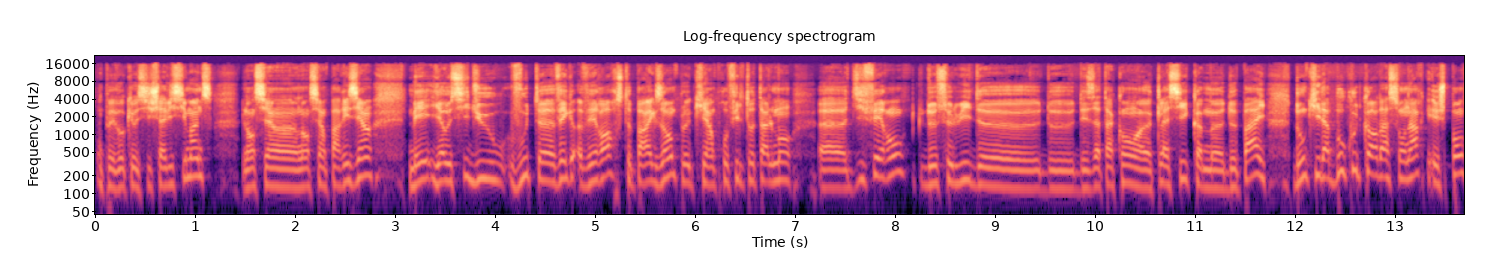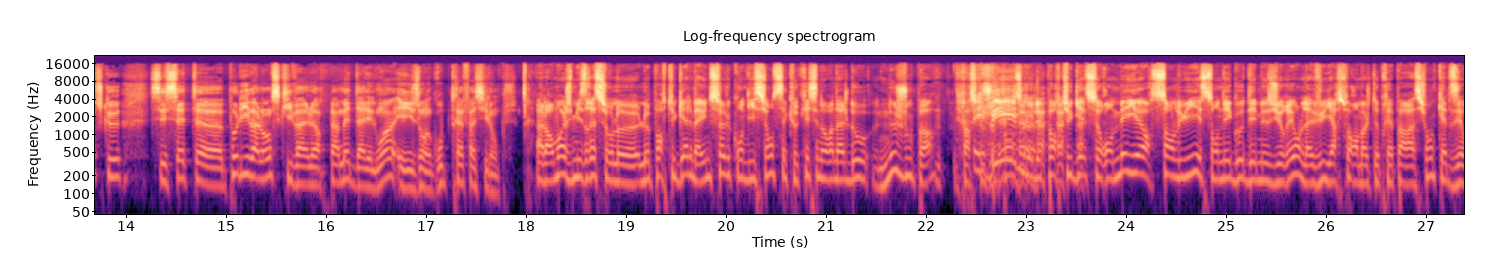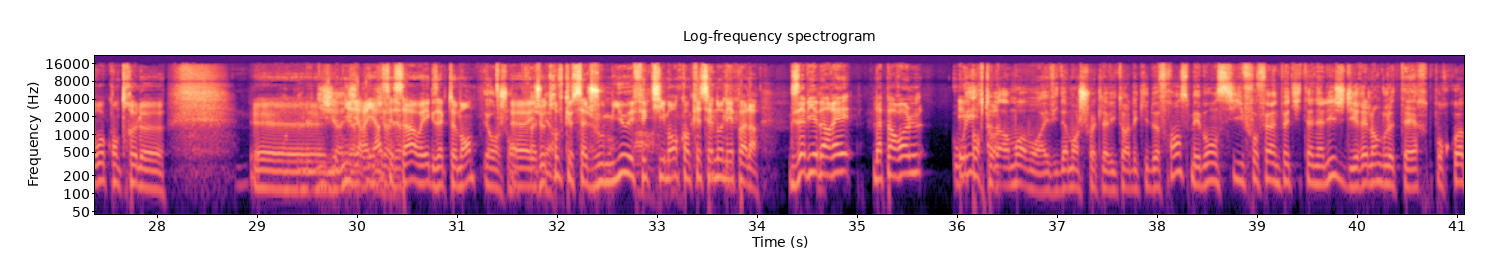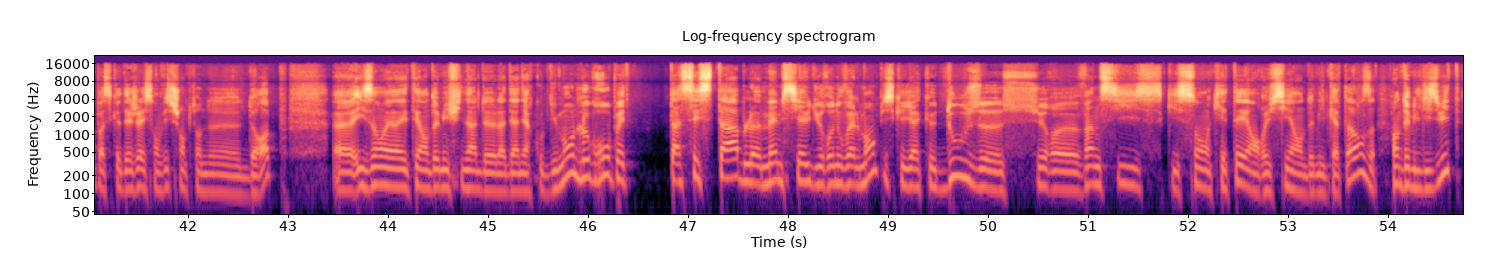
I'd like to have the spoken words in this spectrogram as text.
On peut évoquer aussi Xavi Simons, l'ancien, l'ancien parisien, mais il y a aussi du Wout Verhorst, par exemple, qui a un profil totalement euh, différent de celui de, des attaquants euh, classiques comme Depay. Donc il a beaucoup de cordes à son arc et je pense que c'est cette euh, polyvalence qui va leur permettre d'aller loin et ils ont un groupe très facile en plus. Alors moi je miserais sur le, Portugal, mais à une seule condition, c'est que Cristiano Ronaldo ne joue pas, parce que je pense que les Portugais seront meilleurs sans lui et son ego démesuré. On l'a vu hier soir en match de préparation, 4-0 contre le euh, Nigeria, c'est ça, oui, exactement. Euh, je trouve que ça joue mieux, effectivement, quand Cristiano n'est pas là. Xavier Barré, la parole est pour toi. Alors moi, bon, évidemment, je souhaite la victoire de l'équipe de France, mais bon, s'il faut faire une petite analyse, je dirais l'Angleterre. Pourquoi? Parce que déjà, ils sont vice-champions d'Europe. Euh, ils ont été en demi-finale de la dernière Coupe du Monde. Le groupe est assez stable, même s'il y a eu du renouvellement, puisqu'il n'y a que 12 euh, sur 26 euh, qui, sont, qui étaient en Russie en 2014, en 2018.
